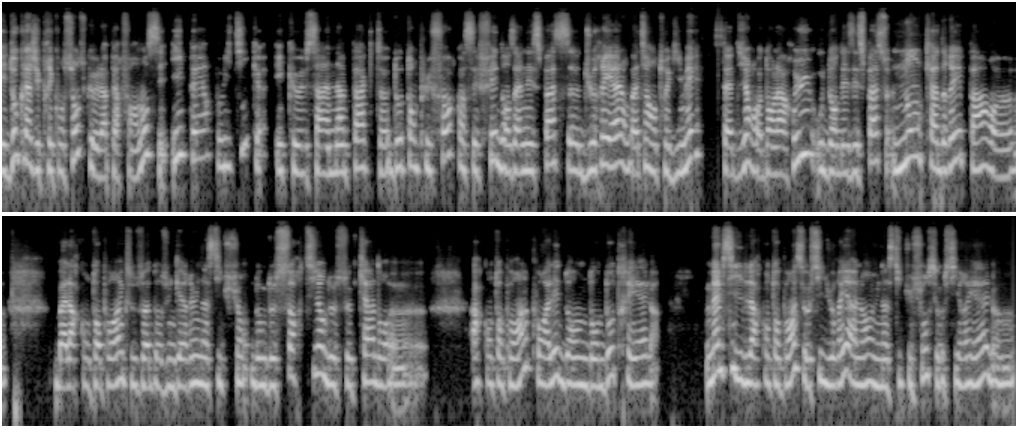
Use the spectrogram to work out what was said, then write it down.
Et donc là, j'ai pris conscience que la performance, c'est hyper politique et que ça a un impact d'autant plus fort quand c'est fait dans un espace du réel, on va dire entre guillemets, c'est-à-dire dans la rue ou dans des espaces non cadrés par euh, bah, l'art contemporain, que ce soit dans une galerie une institution. Donc de sortir de ce cadre. Euh, art contemporain pour aller dans d'autres réels. Même si l'art contemporain, c'est aussi du réel, hein. une institution, c'est aussi réel. Euh.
